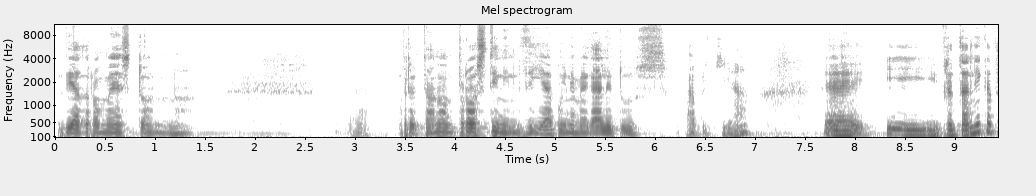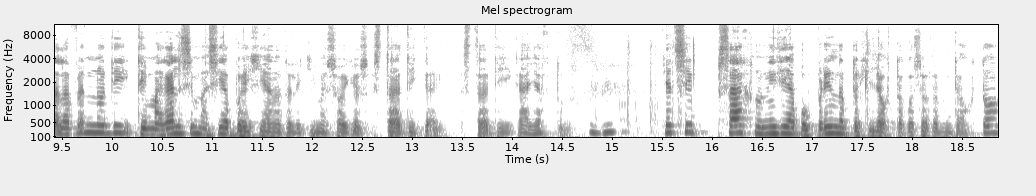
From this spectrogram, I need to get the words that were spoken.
διαδρομές των Βρετανών προς την Ινδία που είναι μεγάλη τους απικία ε, οι Βρετανοί καταλαβαίνουν ότι τη μεγάλη σημασία που έχει η Ανατολική Μεσόγειος στρατηγικά, στρατηγικά για αυτους Και έτσι ψάχνουν ήδη από πριν από το 1878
